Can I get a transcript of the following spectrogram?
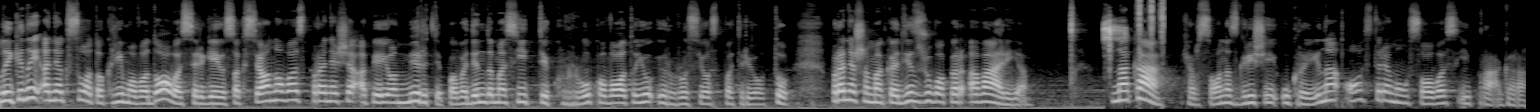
Laikinai aneksuoto Krymo vadovas Sergejus Aksionovas pranešė apie jo mirtį, pavadindamas jį tikrų kovotojų ir Rusijos patriotų. Pranešama, kad jis žuvo per avariją. Na ką, Hersonas grįž į Ukrainą, o Stremausovas į pragarą.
